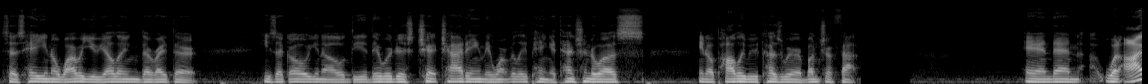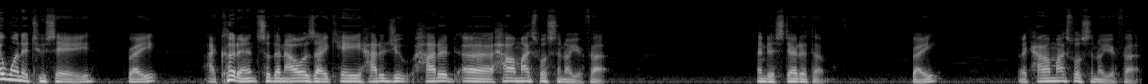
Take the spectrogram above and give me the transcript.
says, hey, you know, why were you yelling? They're right there. He's like, oh, you know, the, they were just chit chatting. They weren't really paying attention to us, you know, probably because we were a bunch of fat. And then what I wanted to say, right, I couldn't. So then I was like, hey, how did you, how did, uh, how am I supposed to know you're fat? And just stared at them, right? Like, how am I supposed to know you're fat?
